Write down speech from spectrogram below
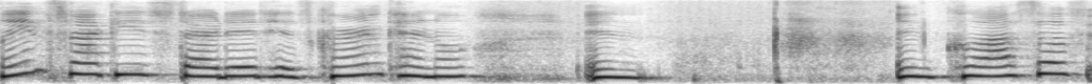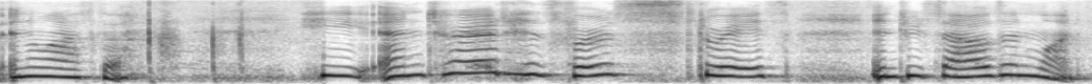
Lance Mackey started his current kennel in in Kasilof in Alaska. He entered his first race in 2001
